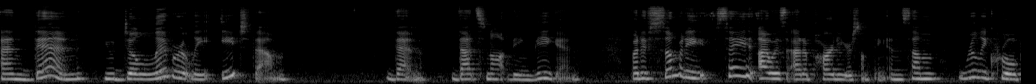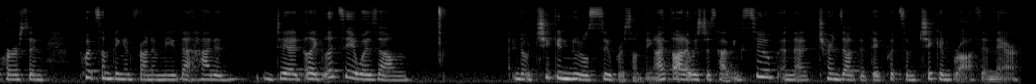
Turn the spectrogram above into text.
and then you deliberately eat them, then that's not being vegan. But if somebody, say I was at a party or something and some really cruel person put something in front of me that had a dead, like let's say it was, um, no chicken noodle soup or something. I thought I was just having soup and that turns out that they put some chicken broth in there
